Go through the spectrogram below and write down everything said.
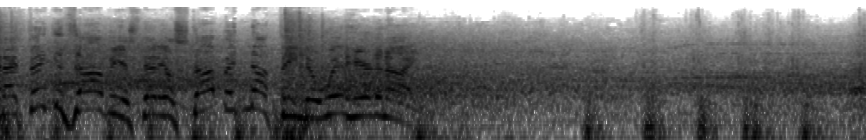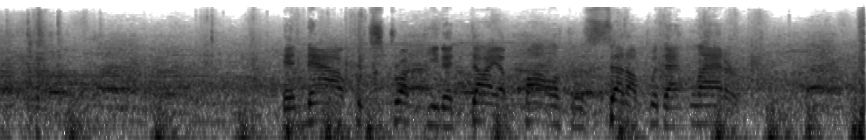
And I think it's obvious that he'll stop at nothing to win here tonight. And now constructing a diabolical setup with that ladder.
